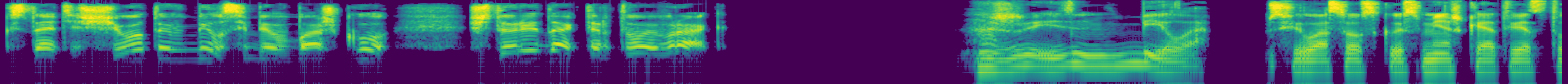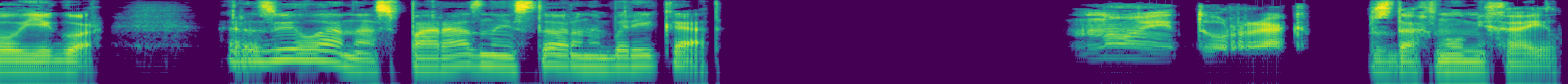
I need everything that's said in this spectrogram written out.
Кстати, с чего ты вбил себе в башку, что редактор твой враг? Жизнь вбила, с философской усмешкой ответствовал Егор. Развела нас по разные стороны баррикад. Ну и дурак, вздохнул Михаил.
